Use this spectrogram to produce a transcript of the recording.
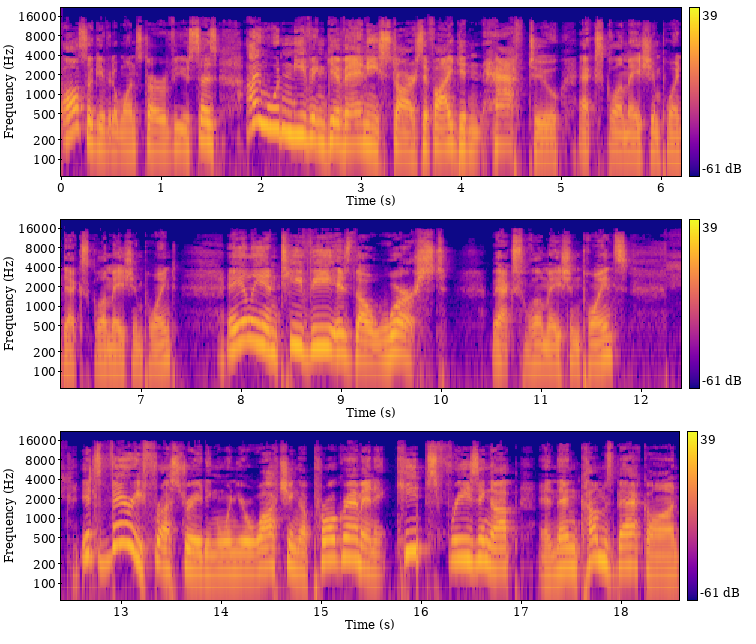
Also gave it a one star review. Says, I wouldn't even give any stars if I didn't have to! Exclamation point, exclamation point. Alien TV is the worst! Exclamation points. It's very frustrating when you're watching a program and it keeps freezing up and then comes back on,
